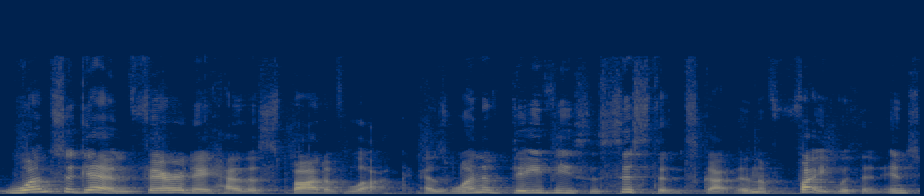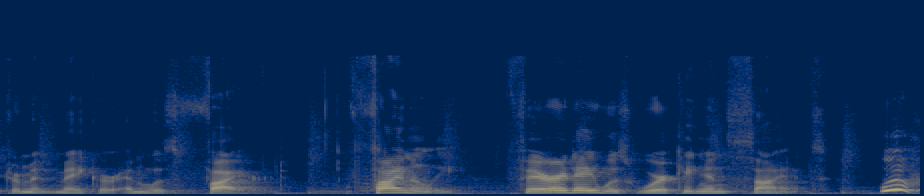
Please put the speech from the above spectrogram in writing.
Once again, Faraday had a spot of luck as one of Davy's assistants got in a fight with an instrument maker and was fired. Finally, Faraday was working in science. Whew!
